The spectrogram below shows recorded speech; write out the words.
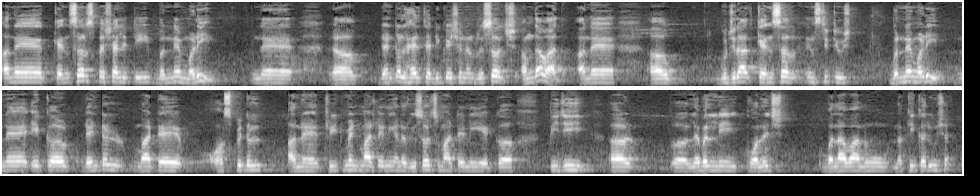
અને કેન્સર સ્પેશિયાલિટી બંને મળી ને dental health education and research Ahmedabad અને ગુજરાત કેન્સર ઇન્સ્ટિટ્યૂટ બંને મળી ને એક ડેન્ટલ માટે હોસ્પિટલ અને ટ્રીટમેન્ટ માટેની અને રિસર્ચ માટેની એક પીજી લેવલની કોલેજ બનાવવાનું નક્કી કર્યું છે.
